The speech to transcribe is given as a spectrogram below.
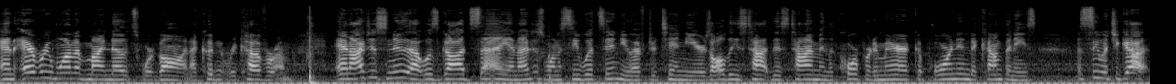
And every one of my notes were gone. I couldn't recover them. And I just knew that was God saying, I just want to see what's in you after 10 years. All these time, this time in the corporate America, pouring into companies. Let's see what you got.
